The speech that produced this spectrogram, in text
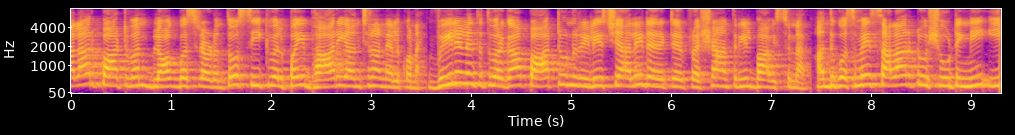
సలార్ పార్ట్ వన్ బ్లాక్ బస్టర్ అవడంతో సీక్వెల్ పై భారీ అంచనాలు నెలకొన్నాయి. వీలైనంత త్వరగా పార్ట్ టూ ను రిలీజ్ చేయాలి డైరెక్టర్ ప్రశాంత్ నీల్ భావిస్తున్నారు. అందుకోసమే సలార్ టూ షూటింగ్ని ఈ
